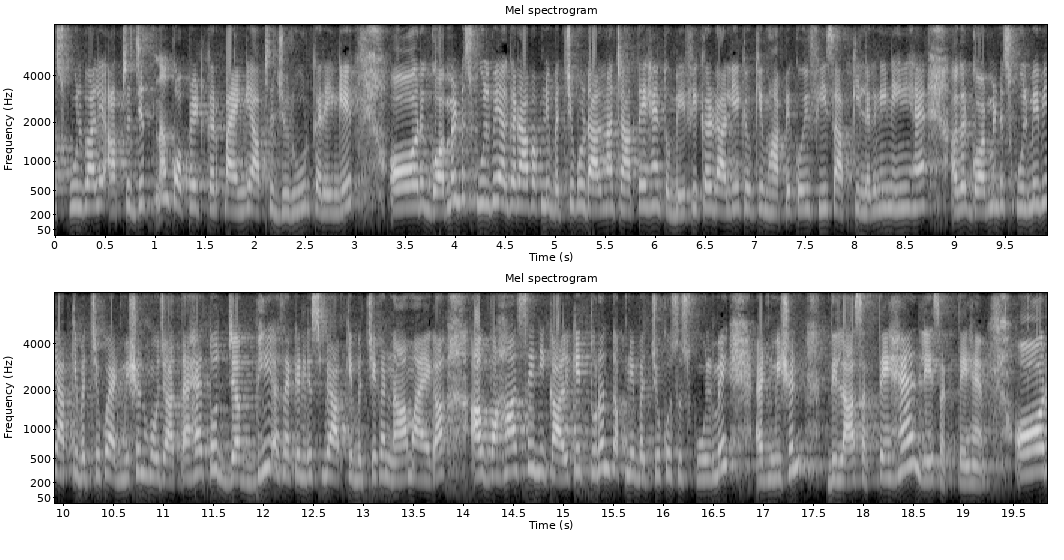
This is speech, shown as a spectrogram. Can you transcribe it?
स्कूल वाले आपसे जितना कॉपरेट कर पाएँगे, आपसे ज़रूर करेंगे। और गवर्नमेंट स्कूल में अगर आप अपने बच्चे को डालना चाहते हैं तो बेफिक्र डालिए क्योंकि वहाँ पर कोई फ़ीस आपकी लगनी नहीं है। अगर गवर्नमेंट स्कूल में भी आपके बच्चे को एडमिशन हो जाता है तो जब भी सेकेंड लिस्ट में आपके बच्चे का नाम आएगा, आप वहाँ से निकाल के तुरंत अपने बच्चों को उस स्कूल में एडमिशन दिला सकते हैं, ले सकते हैं। और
